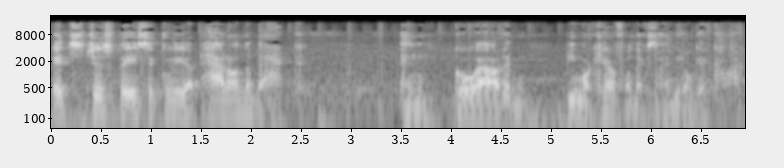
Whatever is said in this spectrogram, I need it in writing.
It's just basically a pat on the back and go out and be more careful next time you don't get caught.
